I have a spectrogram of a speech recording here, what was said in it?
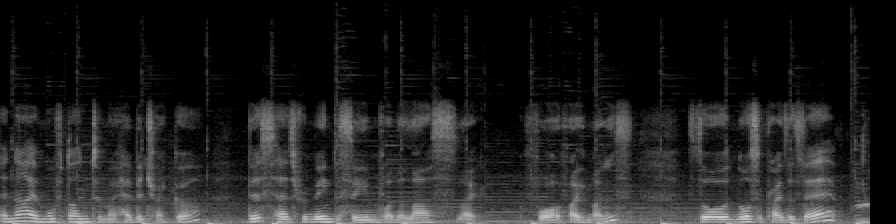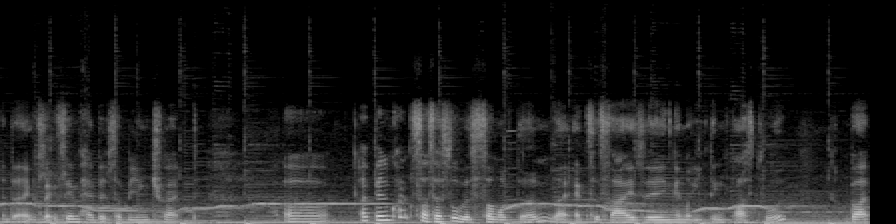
And now I moved on to my habit tracker. This has remained the same for the last like four or five months so no surprises there and the exact same habits are being tracked. Uh, I've been quite successful with some of them like exercising and not eating fast food. But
